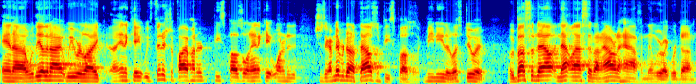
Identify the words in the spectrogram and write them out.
and uh, the other night we were like, uh, Anna Kate, we finished a 500 piece puzzle, and Anna Kate wanted to, she's like, I've never done a 1,000 piece puzzle. like, me neither, let's do it. We busted it out, and that lasted about an hour and a half, and then we were like, we're done.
